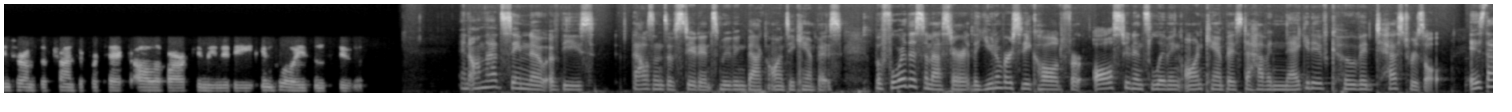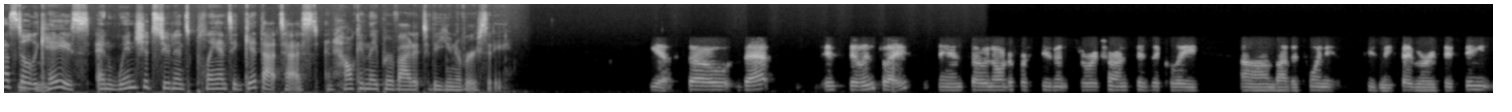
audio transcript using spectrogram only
in terms of trying to protect all of our community employees and students. And on that same note of these thousands of students moving back onto campus. Before the semester, the university called for all students living on campus to have a negative COVID test result. Is that still mm-hmm. the case? And when should students plan to get that test? And how can they provide it to the university? Yes, so that is still in place. And so, in order for students to return physically um, by the 20, excuse me, February 15th,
